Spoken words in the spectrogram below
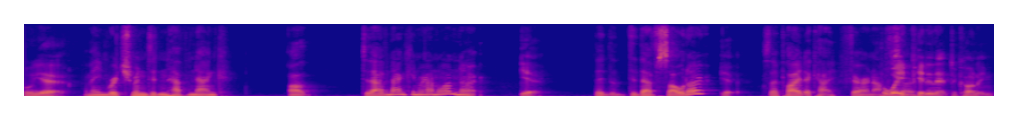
Oh yeah, I mean, Richmond didn't have Nank. Oh, did they have Nank in round one? No. Yeah, They, did they have Soldo? yeah. So they played. Okay, fair enough. But we So- pitting at De Koning.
